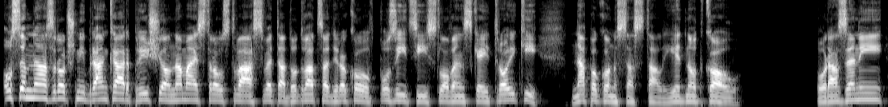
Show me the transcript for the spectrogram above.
18-ročný brankár prišiel na majstrovstvá sveta do 20 rokov v pozícii slovenskej trojky, napokon sa stal jednotkou. Porazený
